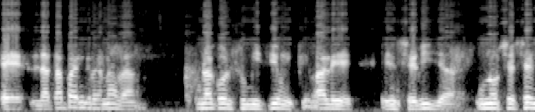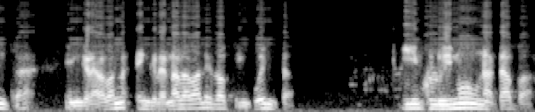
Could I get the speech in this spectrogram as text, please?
Eh, la tapa en Granada, una consumición que vale en Sevilla 1,60, en Granada, en Granada vale 2,50. Y incluimos una tapa.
